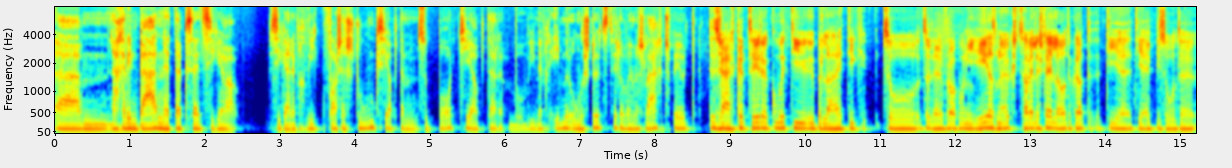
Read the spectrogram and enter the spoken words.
ähm, nachher in Bern hat er gesagt, sie ja sie waren einfach wie fast erstaunt ab dem Support hier, ab der, wo, wie man einfach immer unterstützt wird, auch wenn man schlecht spielt. Das ist eigentlich eine sehr gute Überleitung zu, zu der Frage, die ich eh als nächstes stellen oder gerade die, die Episode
